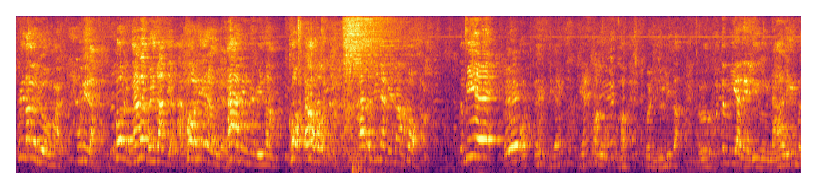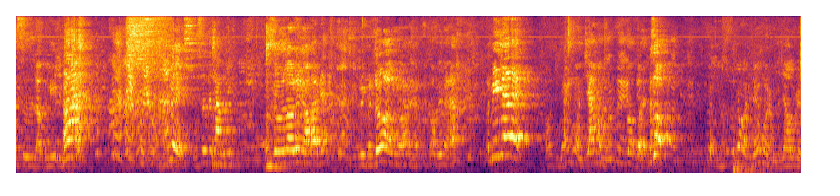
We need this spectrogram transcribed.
ဖိသားမ ပြောမှလေဦးလေးလားဟုတ်ငါနဲ့ပေးစားပြန်လားခေါ်လေးအဲ့ဒါဆိုလေငါအနေနဲ့ပေးစားမှာခေါ်တော့ဟုတ်ငါသမီးနဲ့ပေးစားမှာသမီးရဲ့ဟောဒီတိုင်းဒီတိုင်းခေါ်လို့ဟိုဒီလိုလေးကဟိုဦးသမီးရလည်းလေးကိုနားလေးမစူးလောက်ကလေးဟာဦးလေးမစူးတဲ့လောက်ကလေးမစိုးတော့လေငါဟုတ်တယ်မတော့အောင်နော်ခေါ်ပေးမယ်နော်သမီးလေးဟောဒီတိုင်းကောင်ကြားမှာမပြီးတော့ခေါ်တယ်မစိုးမစိုးတော့ရဲဝင်မကြောက်ဘူးလေ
